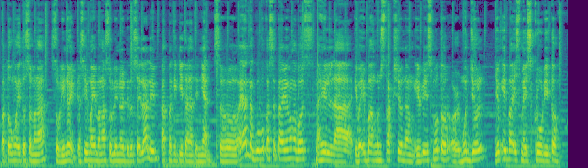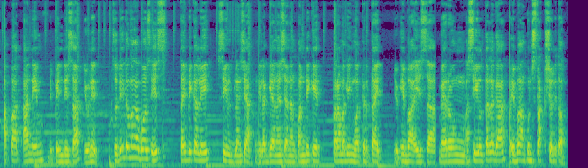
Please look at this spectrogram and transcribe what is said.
patungo ito sa mga solenoid kasi may mga solenoid dito sa ilalim at makikita natin yan. So, ayan, nagbubukas na tayo mga boss dahil ah, iba-iba ang construction ng ABS motor or module. Yung iba is may screw dito. Apat, anim, depende sa unit. So, dito mga boss is typically sealed lang siya. Nilagyan lang siya ng pandikit para maging watertight. Yung iba is ah, merong seal talaga. Iba ang construction ito.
